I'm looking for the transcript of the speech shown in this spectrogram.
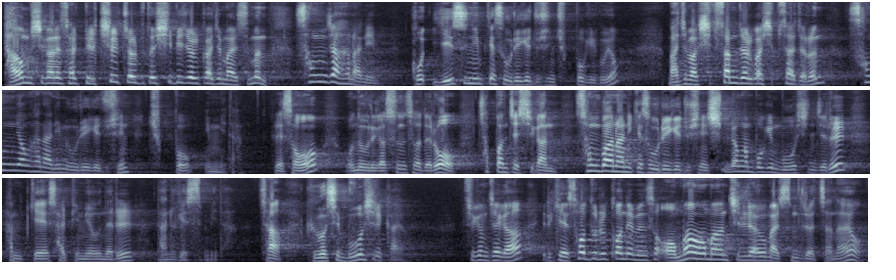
다음 시간에 살필 7절부터 12절까지 말씀은 성자 하나님, 곧 예수님께서 우리에게 주신 축복이고요. 마지막 13절과 14절은 성령 하나님이 우리에게 주신 축복입니다. 그래서 오늘 우리가 순서대로 첫 번째 시간 성부 하나님께서 우리에게 주신 신령한 복이 무엇인지를 함께 살피며 은혜를 나누겠습니다. 자, 그것이 무엇일까요? 지금 제가 이렇게 서두를 꺼내면서 어마어마한 진리라고 말씀드렸잖아요.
